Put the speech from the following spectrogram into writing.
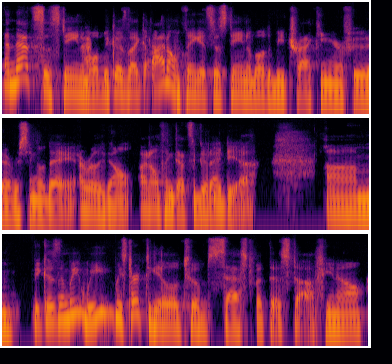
And that's sustainable because, like, I don't think it's sustainable to be tracking your food every single day. I really don't. I don't think that's a good idea. Um, because then we, we, we start to get a little too obsessed with this stuff, you know?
